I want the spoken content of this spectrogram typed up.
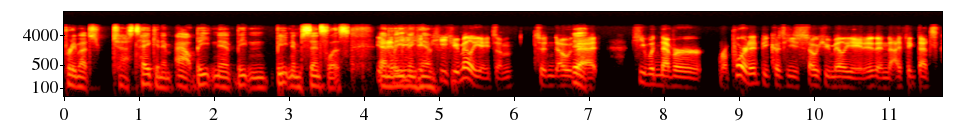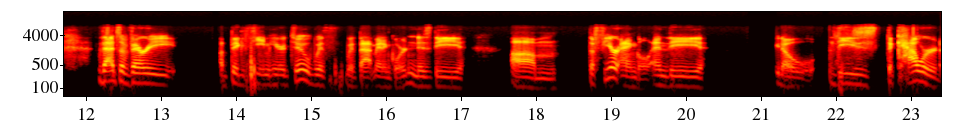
pretty much just taking him out, beating him, beating beating him senseless, Yeah, and he- leaving he, him. He humiliates him to know Yeah. that he would never report it because he's so humiliated, and I think that's that's a very a big theme here too with with Batman and Gordon is the um the fear angle and the you know these the coward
